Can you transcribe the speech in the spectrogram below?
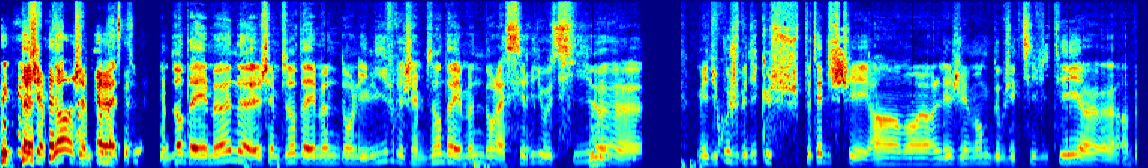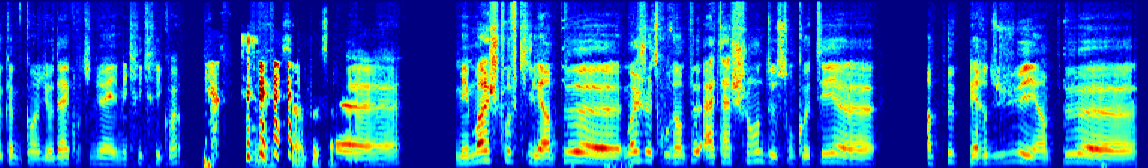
J'aime bien, j'aime bien, Matt Smith, j'aime bien Daemon, euh, j'aime bien Daemon dans les livres et j'aime bien Daemon dans la série aussi. Mm. Euh, mais du coup, je me dis que peut-être j'ai un, léger manque d'objectivité, euh, un peu comme quand Yoda continue à aimer Cricri, quoi. c'est un peu ça. mais moi, je trouve qu'il est un peu, moi, je le trouve un peu attachant de son côté un peu perdu et un peu,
